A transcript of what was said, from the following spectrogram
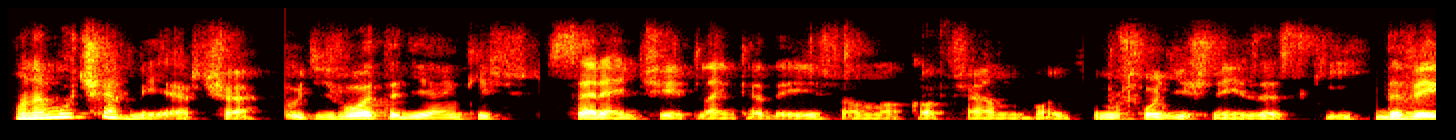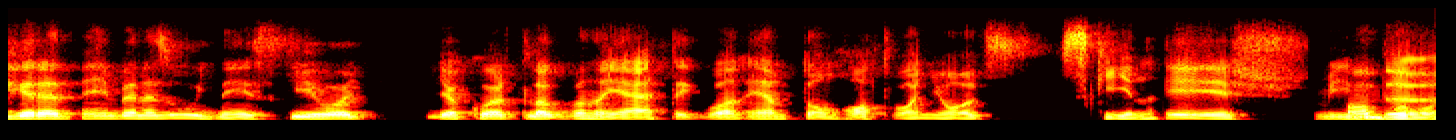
hanem úgy semmiért se. Úgyhogy volt egy ilyen kis szerencsétlenkedés annak kapcsán, hogy most hogy is néz ez ki. De végeredményben ez úgy néz ki, hogy gyakorlatilag van a játékban, nem tudom, 68 skin, és Mind, abból- ö,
